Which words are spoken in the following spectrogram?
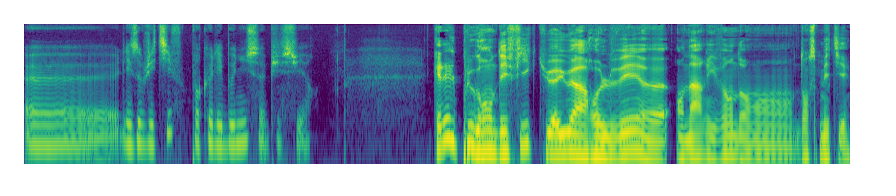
les objectifs pour que les bonus puissent suivre. Quel est le plus grand défi que tu as eu à relever euh, en arrivant dans, dans, ce métier?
